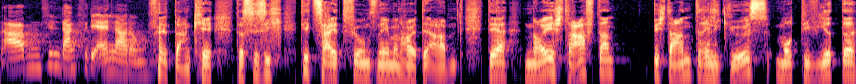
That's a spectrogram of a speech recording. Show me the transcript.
Guten Abend, vielen Dank für die Einladung. Danke, dass Sie sich die Zeit für uns nehmen heute Abend. Der neue Strafbestand religiös motivierter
